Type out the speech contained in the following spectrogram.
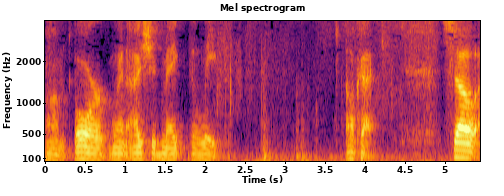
um, or when I should make the leap? Okay. So,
